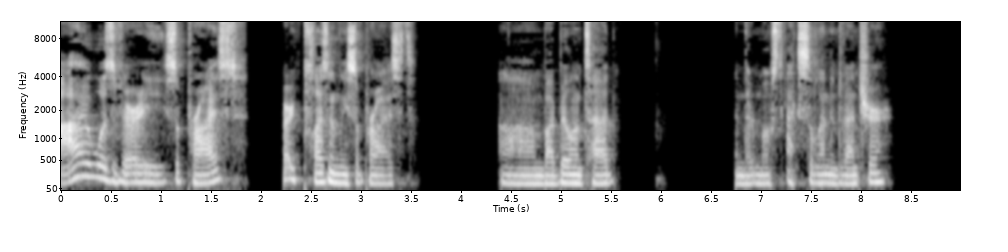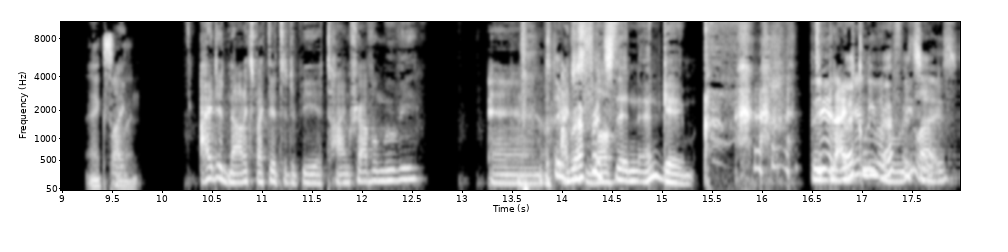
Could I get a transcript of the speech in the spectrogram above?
I was very surprised, very pleasantly surprised, um, by Bill and Ted and their most excellent adventure. Excellent. I did not expect it to be a time travel movie, and they I referenced love- it in Endgame. They Dude, I didn't even reference it. realize.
